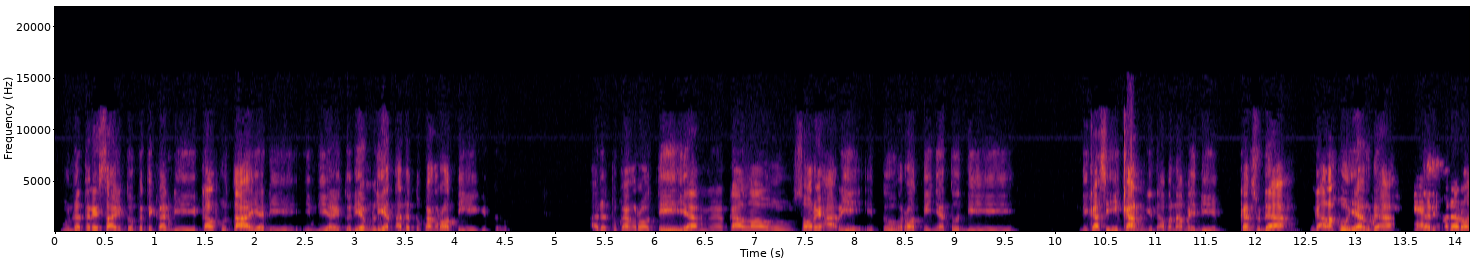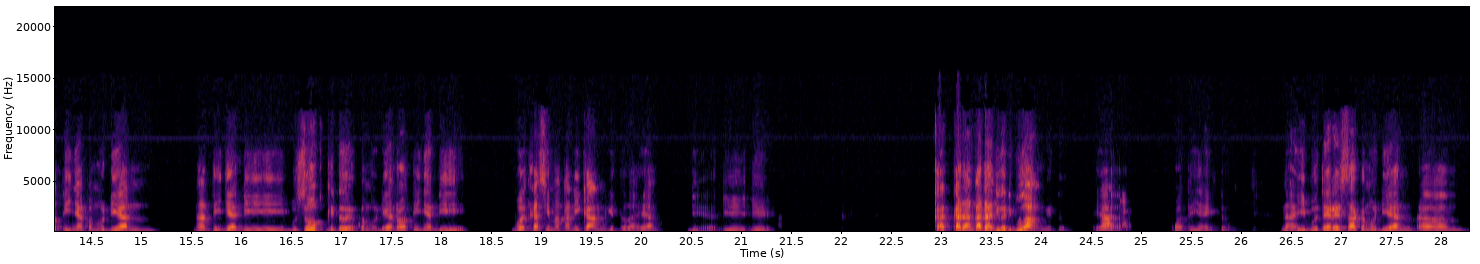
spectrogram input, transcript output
Bunda Teresa itu ketika di Kalkuta ya di India itu dia melihat ada tukang roti gitu. Ada tukang roti yang eh, kalau sore hari itu rotinya tuh di dikasih ikan gitu apa namanya di kan sudah nggak laku ya udah yes. daripada rotinya kemudian nanti jadi busuk gitu kemudian rotinya dibuat kasih makan ikan gitulah ya di, di, di kadang-kadang juga dibuang gitu ya okay. rotinya itu. Nah Ibu Teresa kemudian um,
